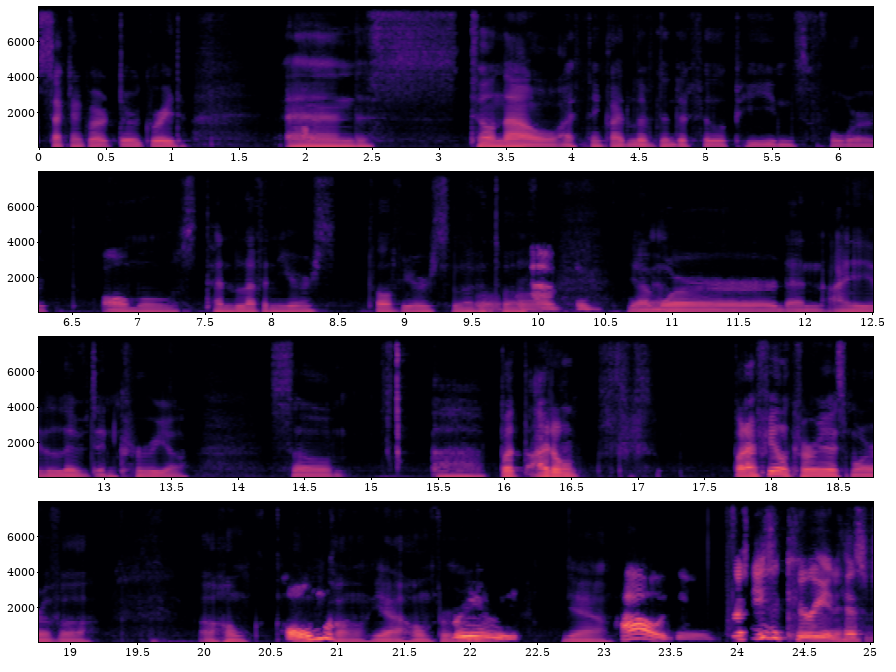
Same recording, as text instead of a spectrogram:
second grade, third grade, and s- till now, I think I lived in the Philippines for almost 10, 11 years. 12 years, 11, 12. Mhm. Um, Yeah, Yeah. more than I lived in Korea. So, uh, but I don't f- But I feel Korea is more of a a home Home? call. Yeah, home for me. Really? Yeah, How, dude? Because he's a Korean. His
